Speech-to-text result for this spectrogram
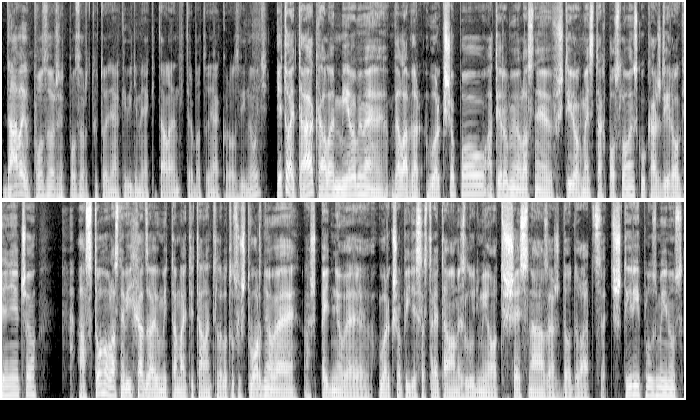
dávajú pozor, že pozor, tuto nejaký, vidíme nejaký talent, treba to nejako rozvinúť. Je to aj tak, ale my robíme veľa wor- workshopov a tie robíme vlastne v štyroch mestách po Slovensku, každý rok je niečo. A z toho vlastne vychádzajú mi tam aj tie talenty, lebo to sú štvordňové až 5-dňové workshopy, kde sa stretávame s ľuďmi od 16 až do 24 plus minus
